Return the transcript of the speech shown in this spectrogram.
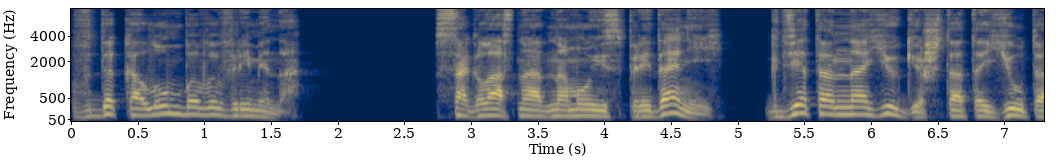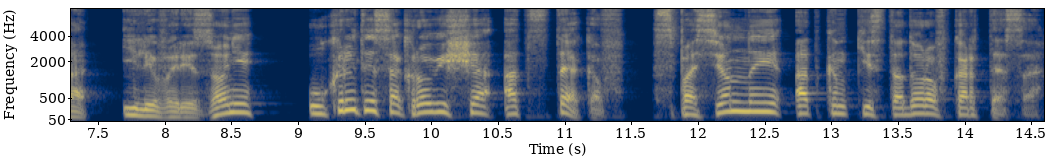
в доколумбовы времена. Согласно одному из преданий, где-то на юге штата Юта или в Аризоне укрыты сокровища ацтеков, спасенные от конкистадоров Кортеса.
